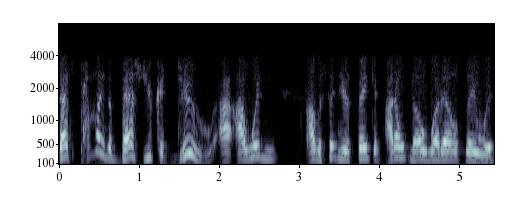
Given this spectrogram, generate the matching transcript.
that's probably the best you could do. I, I wouldn't. I was sitting here thinking, I don't know what else they would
